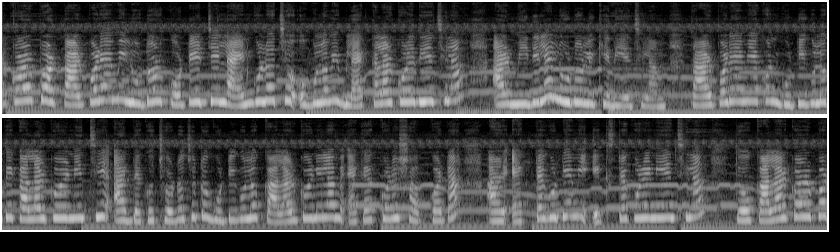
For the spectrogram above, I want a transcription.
কালার করার পর তারপরে আমি লুডোর কোটের যে লাইনগুলো আছে, ওগুলো আমি ব্ল্যাক কালার করে দিয়েছিলাম আর মিডিলে লুডো লিখে দিয়েছিলাম। তারপরে আমি এখন গুটিগুলোকে কালার করে নিচ্ছি আর দেখো ছোট ছোট গুটিগুলো কালার করে নিলাম এক এক করে সব কটা আর একটা গুটি আমি এক্সট্রা করে নিয়েছিলাম। তো কালার করার পর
